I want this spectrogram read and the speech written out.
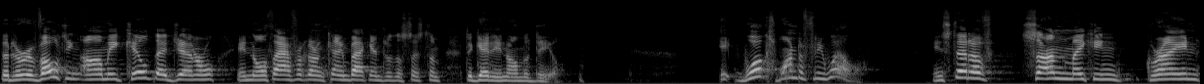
that a revolting army killed their general in North Africa and came back into the system to get in on the deal. It works wonderfully well. Instead of sun making grain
